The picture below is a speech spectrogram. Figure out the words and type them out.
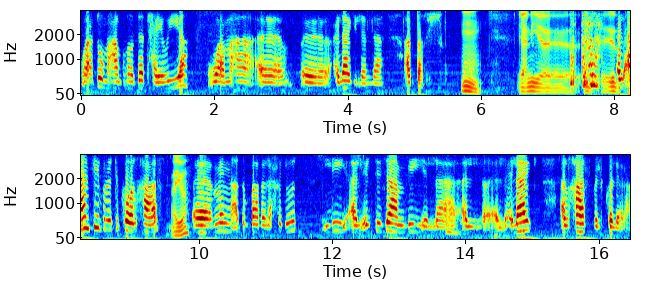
ويعطوه مع مضادات حيوية ومع آه آه علاج للطرش امم يعني آه الآن في بروتوكول خاص أيوه آه، من أطباء بلا حدود للالتزام بالعلاج الخاص بالكوليرا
